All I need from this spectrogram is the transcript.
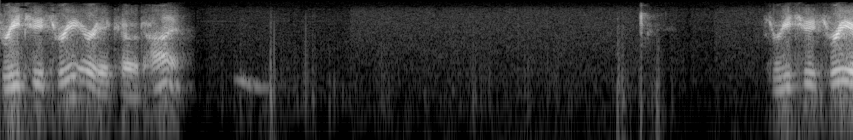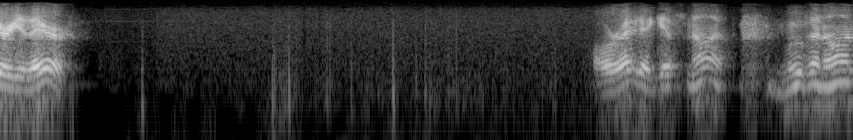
323 area code. Hi. 323, are you there? All right, I guess not. Moving on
